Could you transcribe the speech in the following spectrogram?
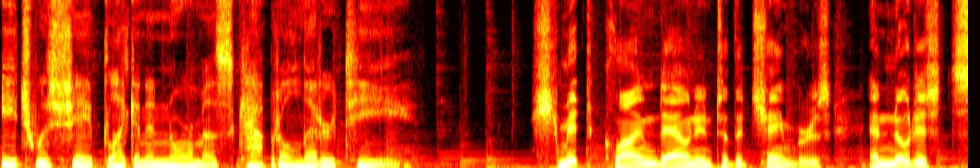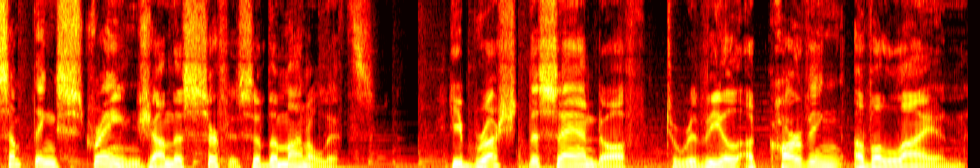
Each was shaped like an enormous capital letter T. Schmidt climbed down into the chambers and noticed something strange on the surface of the monoliths. He brushed the sand off to reveal a carving of a lion.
